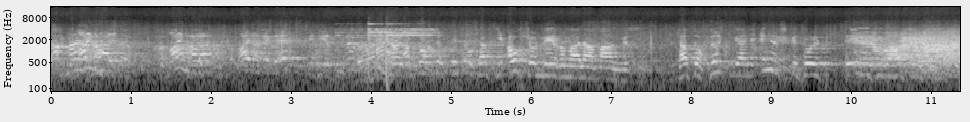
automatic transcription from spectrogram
Einheit! Einheit! Abgeordneter Vetter, ich habe Sie auch schon mehrere Male ermahnen müssen. Ich habe doch wirklich eine Engelsgeduld, die Ihnen überhaupt nicht.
